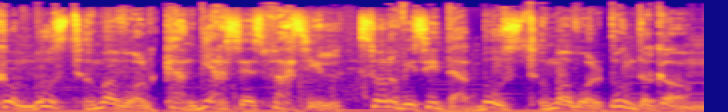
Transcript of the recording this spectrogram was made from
Con Boost Mobile, cambiarse es fácil. Solo visita boostmobile.com.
